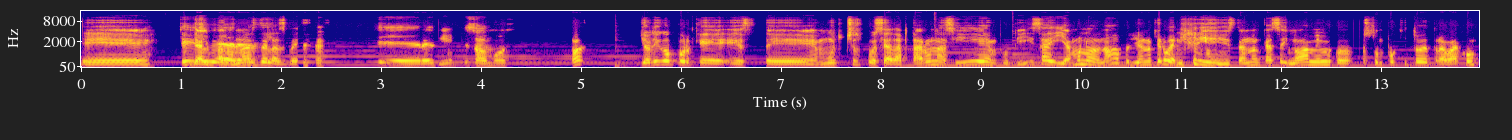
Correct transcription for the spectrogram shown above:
eh, de algunas de las veces. Sí, somos. yo digo porque este muchos pues se adaptaron así en putiza y vámonos, no, pues yo no quiero venir y estando en casa y no, a mí me costó un poquito de trabajo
